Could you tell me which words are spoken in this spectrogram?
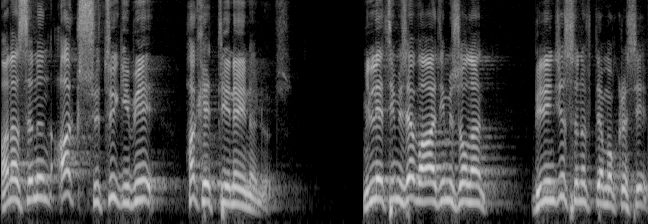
anasının ak sütü gibi hak ettiğine inanıyoruz. Milletimize vaadimiz olan birinci sınıf demokrasi,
